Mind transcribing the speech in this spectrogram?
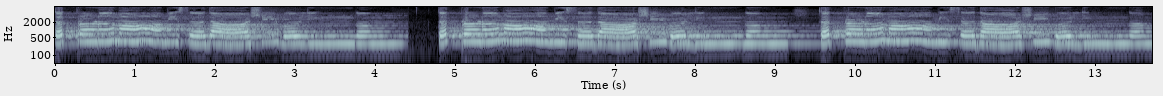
तत्प्रणमामि सदा शिवलिङ्गं। तत्प्रणमामि सदा शिवलिङ्गं तत्प्रणमामि सदा शिवलिङ्गम्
